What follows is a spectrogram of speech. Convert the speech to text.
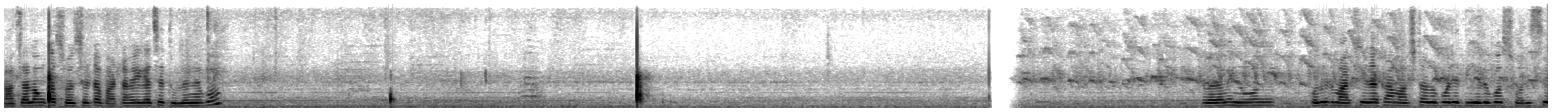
কাঁচা লঙ্কা, সরষেটা বাটা হয়ে গেছে, তুলে নেব। এবার আমি নুন, হলুদ মাখিয়ে রাখা মাছটার উপরে দিয়ে দেবো সরিষে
